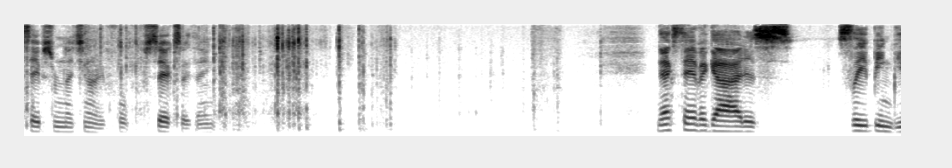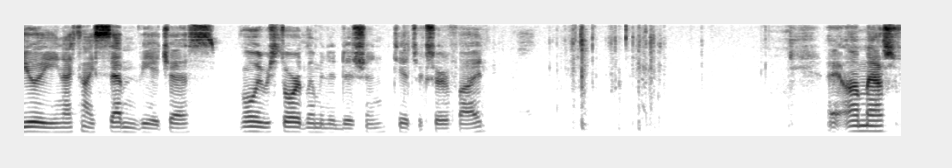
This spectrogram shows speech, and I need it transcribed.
Tape's from 1996, I think. Next tape I got is Sleeping Beauty, 1997 VHS. Fully restored limited edition, THX certified. A unmasked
